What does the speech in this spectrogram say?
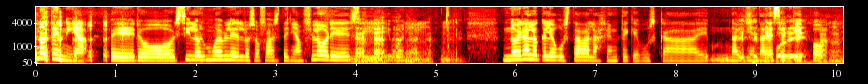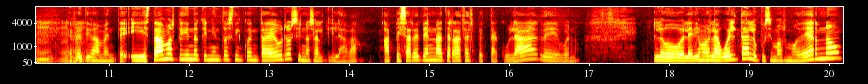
no tenía, pero sí los muebles, los sofás tenían flores y bueno. No era lo que le gustaba a la gente que busca eh, una Ese vivienda de ese de- tipo, efectivamente. Y estábamos pidiendo 550 euros y nos alquilaba, a pesar de tener una terraza espectacular, de bueno, lo, le dimos la vuelta, lo pusimos moderno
